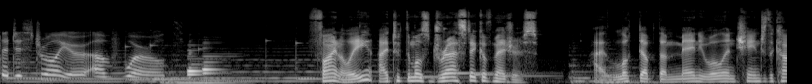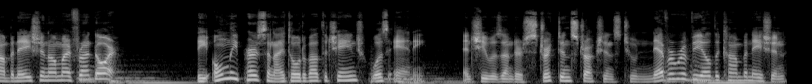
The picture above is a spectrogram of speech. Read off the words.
the destroyer of worlds. Finally, I took the most drastic of measures. I looked up the manual and changed the combination on my front door. The only person I told about the change was Annie, and she was under strict instructions to never reveal the combination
